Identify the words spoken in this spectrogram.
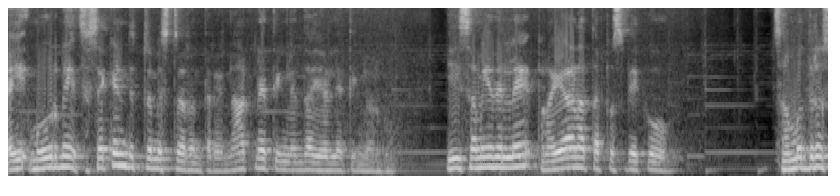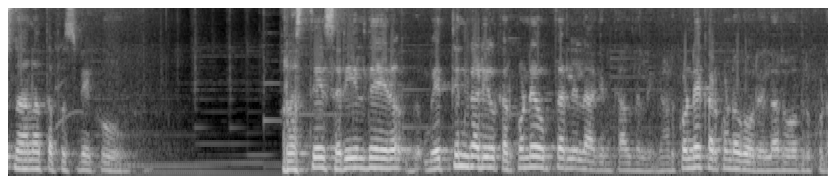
ಐ, ಮೂರನೇ ಸೆಕೆಂಡ್ ಟ್ರಿಮಿಸ್ಟರ್ ಅಂತಾರೆ, ನಾಲ್ಕನೇ ತಿಂಗಳಿಂದ ಏಳನೇ ತಿಂಗಳವರೆಗೂ. ಈ ಸಮಯದಲ್ಲೇ ಪ್ರಯಾಣ ತಪ್ಪಿಸ್ಬೇಕು. ಸಮುದ್ರ ಸ್ನಾನ ತಪ್ಪಿಸ್ಬೇಕು. ರಸ್ತೆ ಸರಿ ಇಲ್ಲದೆ ಇರೋ, ಎತ್ತಿನ ಗಾಡಿಯಲ್ಲಿ ಕರ್ಕೊಂಡೇ ಹೋಗ್ತಾ ಇರಲಿಲ್ಲ ಆಗಿನ ಕಾಲದಲ್ಲಿ. ನಡ್ಕೊಂಡೇ ಕರ್ಕೊಂಡು ಹೋಗೋರು ಎಲ್ಲರೂ ಹೋದರೂ ಕೂಡ.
